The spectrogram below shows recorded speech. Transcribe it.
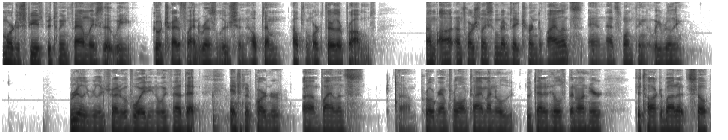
more disputes between families that we go try to find a resolution, help them help them work through their problems. Um, unfortunately, sometimes they turn to violence, and that's one thing that we really, really, really try to avoid. You know, we've had that intimate partner um, violence um, program for a long time. I know Lieutenant Hill's been on here to talk about it, so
